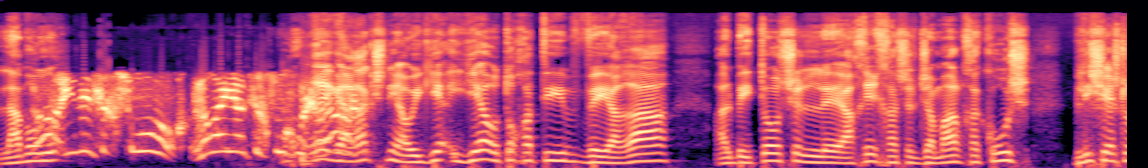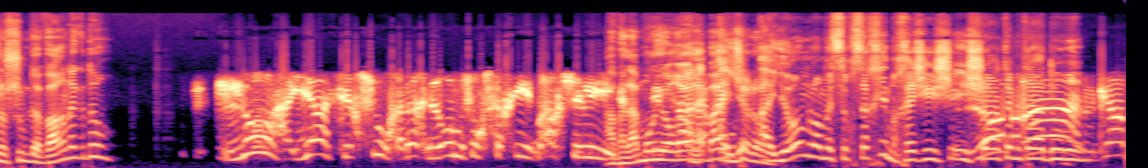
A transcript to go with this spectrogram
למה לא, הוא... איזה סכסוך? לא היה סכסוך בכלל. רגע, רק שנייה, הוא הגיע, הגיע אותו חטיב וירה על ביתו של אה, אחיך, של ג'מאל חכרוש, בלי שיש לו שום דבר נגדו? לא היה סכסוך, אנחנו לא מסוכסכים, אח שלי. אבל למה הוא יורה על הבית שלו? היום לא מסוכסכים, אחרי שאישרתם לא את ההדורים. גם,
